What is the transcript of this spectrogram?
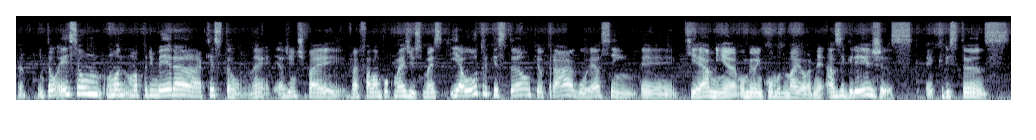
Né? Então, essa é um, uma, uma, primeira questão, né? A gente vai, vai falar um pouco mais disso. Mas e a outra questão que eu trago é assim, é, que é a minha, o meu incômodo maior, né? As igrejas é, cristãs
